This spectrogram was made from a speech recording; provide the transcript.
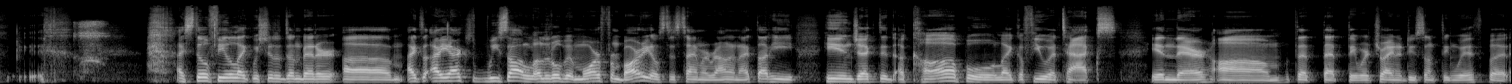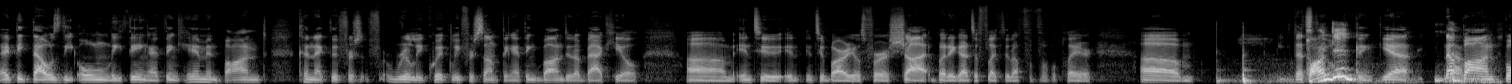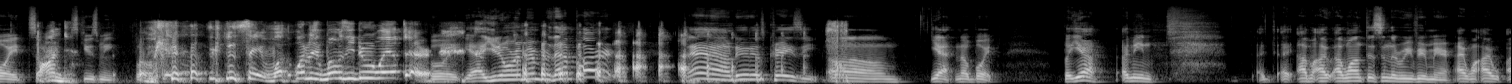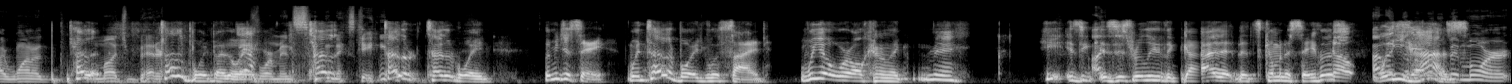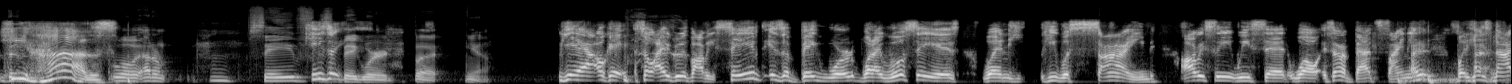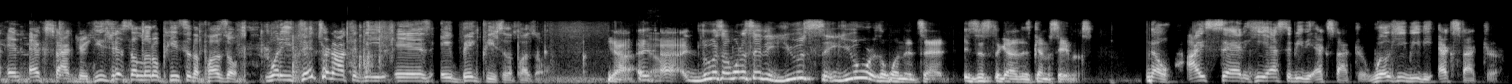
I still feel like we should have done better. Um, I, I actually we saw a little bit more from Barrios this time around, and I thought he he injected a couple, like a few attacks in there um, that that they were trying to do something with. But I think that was the only thing. I think him and Bond connected for, for really quickly for something. I think Bond did a back heel um, into in, into Barrios for a shot, but it got deflected off of a player. Um, That's Bond the thing. Yeah, not No. Bond. Boyd. Sorry. Bond. Excuse me. Boyd. Okay, I was gonna say what what, is, what was he doing way up there? Boyd. Yeah, you don't remember that part? Damn, dude, it was crazy. Um, yeah, no, Boyd. But yeah, I mean, I I, I, I want this in the rearview mirror. I want I, I want a Tyler- much better Tyler Boyd, by the way. performance in Tyler, the next game. Tyler Tyler Boyd. Let me just say, when Tyler Boyd was signed, we all were all kind of like, meh. He is he, is this really the guy that, that's coming to save us? No, I well, like he that a little has. bit more. Than, he has. well, I don't hmm, save. He's is a a- big word, but yeah. Yeah, okay. So I agree with Bobby. Saved is a big word. What I will say is when he, he was signed, obviously we said, well, it's not a bad signing, I- but he's not an X factor. He's just a little piece of the puzzle. What he did turn out to be is a big piece of the puzzle. Yeah, I- I- Lewis, I want to say that you say, you were the one that said, "Is this the guy that's going to save us?" No, I said he has to be the X factor. Will he be the X factor?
